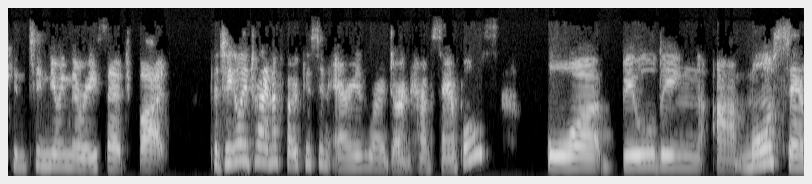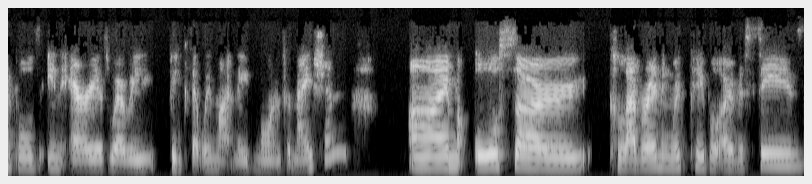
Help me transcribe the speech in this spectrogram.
continuing the research, but particularly trying to focus in areas where I don't have samples or building uh, more samples in areas where we think that we might need more information. I'm also collaborating with people overseas.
